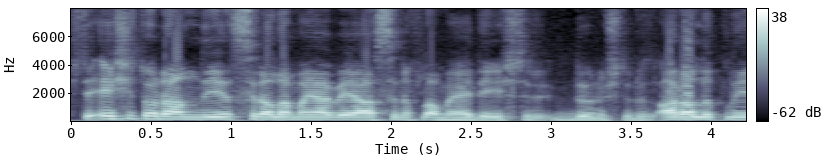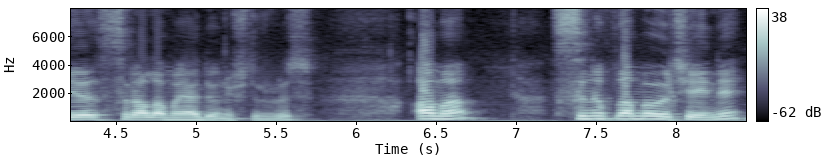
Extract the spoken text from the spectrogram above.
İşte eşit oranlıyı sıralamaya veya sınıflamaya değiştir dönüştürürüz. Aralıklıyı sıralamaya dönüştürürüz. Ama sınıflama ölçeğini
